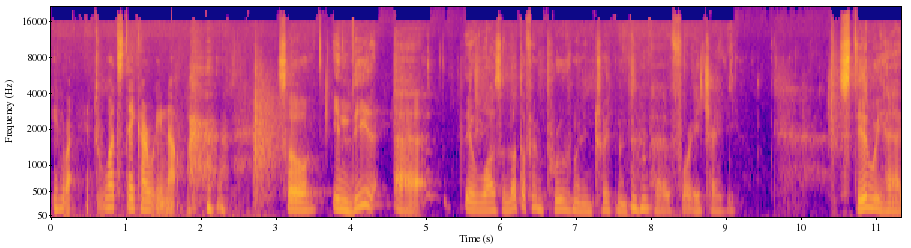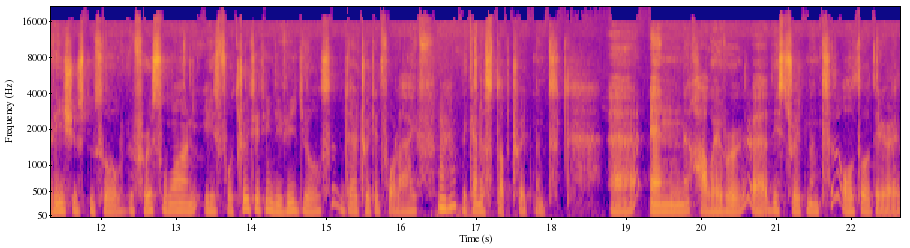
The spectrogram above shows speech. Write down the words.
in what, at what stake are we now? so, indeed, uh, there was a lot of improvement in treatment mm -hmm. uh, for HIV. Still, we have issues to solve. The first one is for treated individuals, they're treated for life. Mm-hmm. They cannot stop treatment. Uh, and however, uh, this treatment, although they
